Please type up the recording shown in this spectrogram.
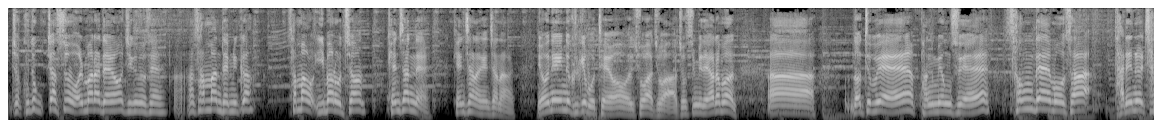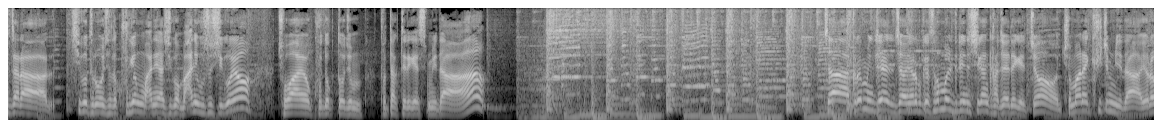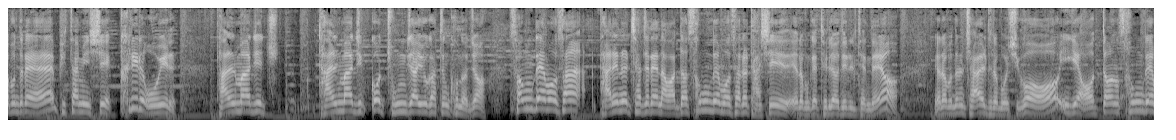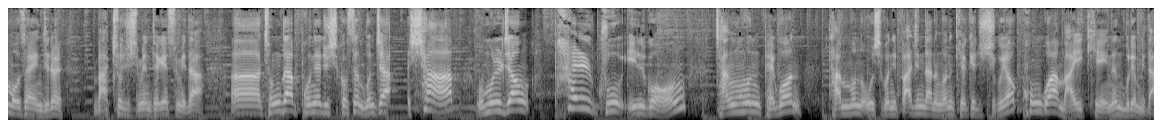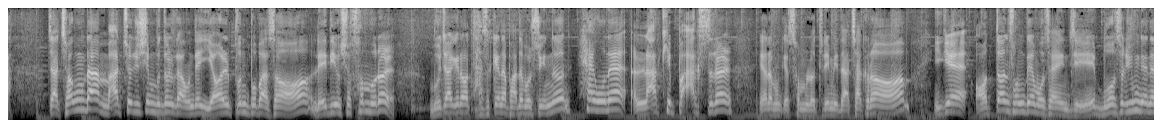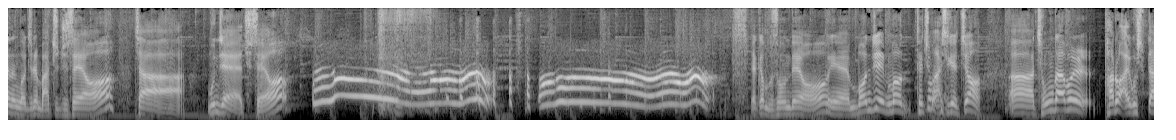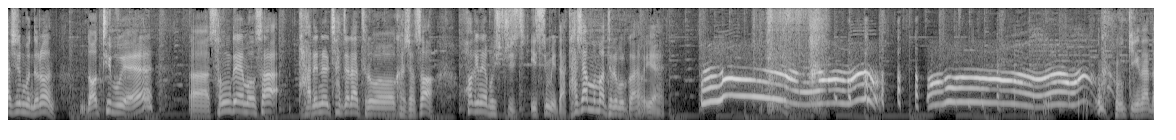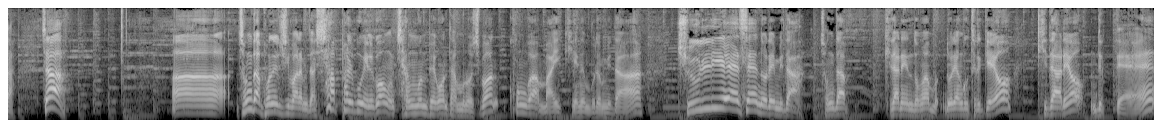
저 구독자 수 얼마나 돼요? 지금 요새? 한 3만 됩니까? 3만, 2만 5천? 괜찮네. 괜찮아, 괜찮아. 연예인도 그렇게 못해요. 좋아, 좋아. 좋습니다. 여러분, 아, 너튜브에 박명수의 성대모사 달인을 찾아라 치고 들어오셔서 구경 많이 하시고 많이 웃으시고요. 좋아요, 구독도 좀 부탁드리겠습니다. 자, 그럼 이제 저 여러분께 선물 드리는 시간 가져야 되겠죠. 주말의 퀴즈입니다. 여러분들의 비타민 C, 크릴 오일, 달맞이 주- 달맞이 꽃 종자유 같은 코너죠. 성대모사 달인을 찾으러 나왔던 성대모사를 다시 여러분께 들려드릴 텐데요. 여러분들은 잘 들어보시고 이게 어떤 성대모사인지를 맞춰주시면 되겠습니다. 아, 정답 보내주실 곳은 문자 샵 우물정 8910 장문 100원 단문 50원이 빠진다는 거는 기억해 주시고요. 콩과 마이키에는 무료입니다. 자, 정답 맞춰주신 분들 가운데 10분 뽑아서 레디오쇼 선물을 무작위로 다섯 개나 받아볼 수 있는 행운의 라키 박스를 여러분께 선물로 드립니다. 자, 그럼 이게 어떤 성대모사인지 무엇을 흉내내는 건지를 맞춰주세요. 자, 문제 주세요. 약간 무서운데요. 예, 뭔지 뭐 대충 아시겠죠? 아, 정답을 바로 알고 싶다 하시는 분들은 너티브에 아, 성대모사 달인을 찾아라 들어가셔서 확인해 보실 수 있, 있습니다. 다시 한 번만 들어볼까요? 예. 웃기긴 하다. 자, 아, 정답 보내주시기 바랍니다. 샵8910 장문 100원 단문 50원 콩과 마이키는 무료입니다. 줄리엣의 노래입니다. 정답 기다리는 동안 노래 한 곡 들을게요. 기다려 늑대.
